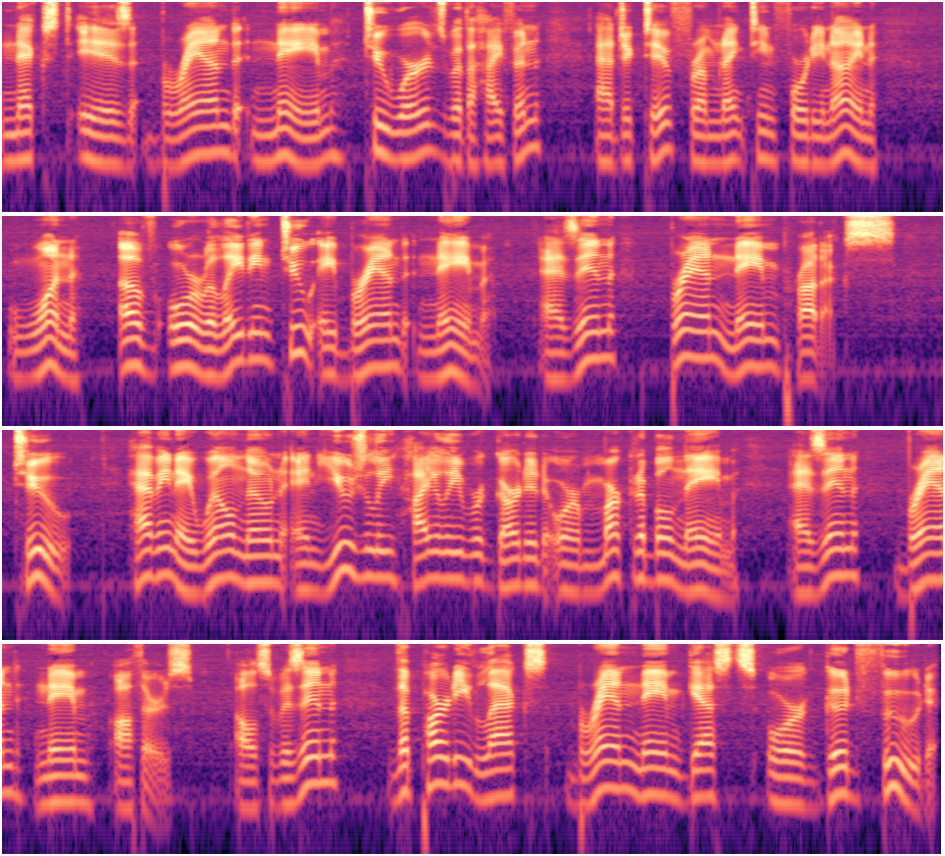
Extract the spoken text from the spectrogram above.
Next is brand name, two words with a hyphen, adjective from 1949. 1. Of or relating to a brand name, as in brand name products. 2. Having a well known and usually highly regarded or marketable name, as in brand name authors. Also, as in the party lacks brand name guests or good food.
